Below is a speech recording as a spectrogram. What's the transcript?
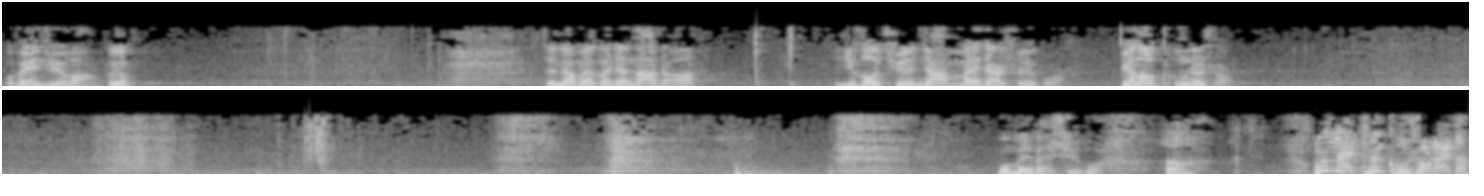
我陪你去吧。不用，这两百块钱拿着啊，以后去人家买点水果，别老空着手。我没买水果啊，我哪天空手来的？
